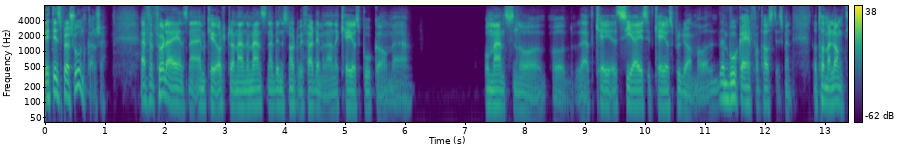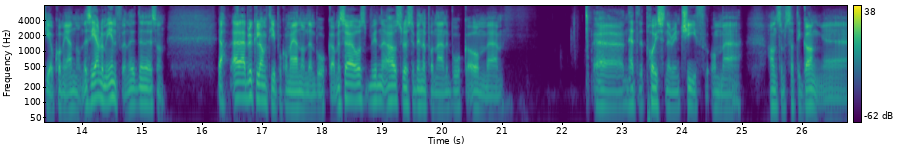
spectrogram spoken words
Litt inspirasjon, kanskje. Jeg føler jeg er i en sånn MK Ultra, denne Manson. Jeg begynner snart å bli ferdig med denne Chaos-boka om, eh, om Manson og, og det CIA sitt Chaos-program. Den boka er helt fantastisk, men det har tatt meg lang tid å komme igjennom. Det er så jævlig mye info. Det, det er sånn, ja, jeg, jeg bruker lang tid på å komme gjennom den boka. Men så har jeg også, jeg har også lyst til å begynne på denne boka om eh, eh, Den heter The Poisoner in Chief, om eh, han som satte i gang eh,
